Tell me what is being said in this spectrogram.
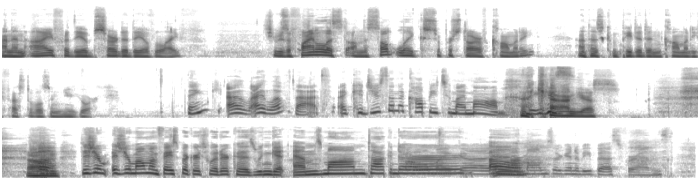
and an eye for the absurdity of life, she was a finalist on the Salt Lake Superstar of Comedy and has competed in comedy festivals in New York. Thank you. I, I love that. Uh, could you send a copy to my mom? I can, yes. Uh, Um, does your is your mom on Facebook or Twitter? Because we can get M's mom talking to her. Oh her. my god. Oh. Our moms are going to be best friends.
